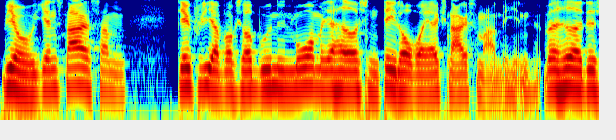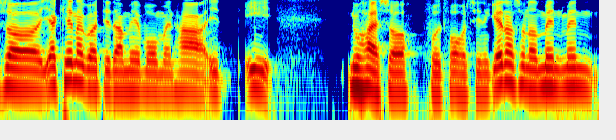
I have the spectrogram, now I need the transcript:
vi har jo igen snakket sammen. Det er jo ikke fordi, jeg er vokset op uden en mor, men jeg havde også en del år, hvor jeg ikke snakkede så meget med hende. Hvad hedder det så? Jeg kender godt det der med, hvor man har et... et nu har jeg så fået et forhold til hende igen og sådan noget, men, men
